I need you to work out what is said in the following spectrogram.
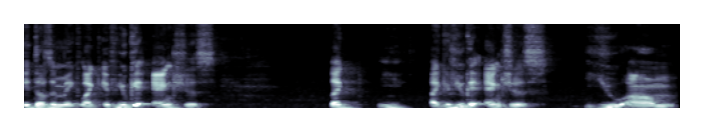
it doesn't make like if you get anxious, like like if you get anxious, you um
